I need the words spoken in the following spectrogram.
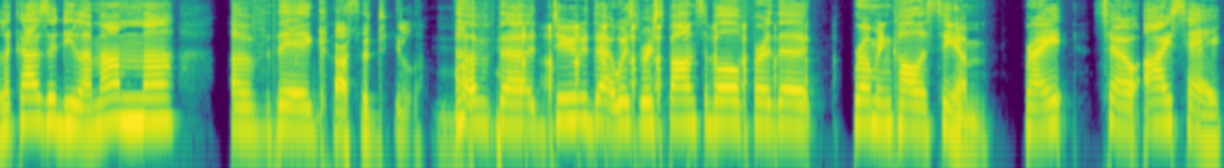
La Casa di la Mamma of the Casa di la Mamma. of the dude that was responsible for the Roman Colosseum, right? So I say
